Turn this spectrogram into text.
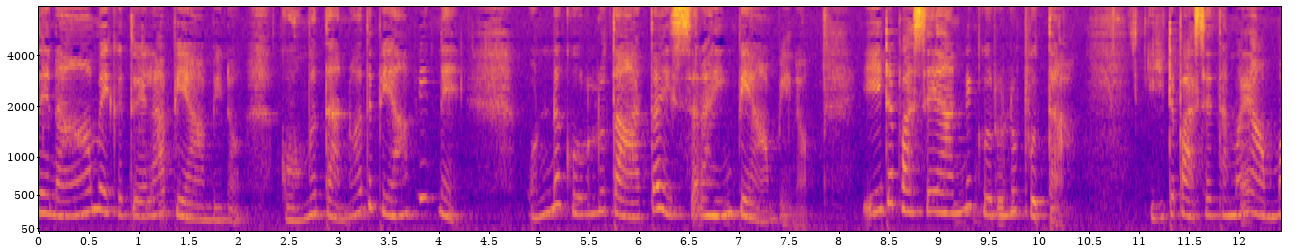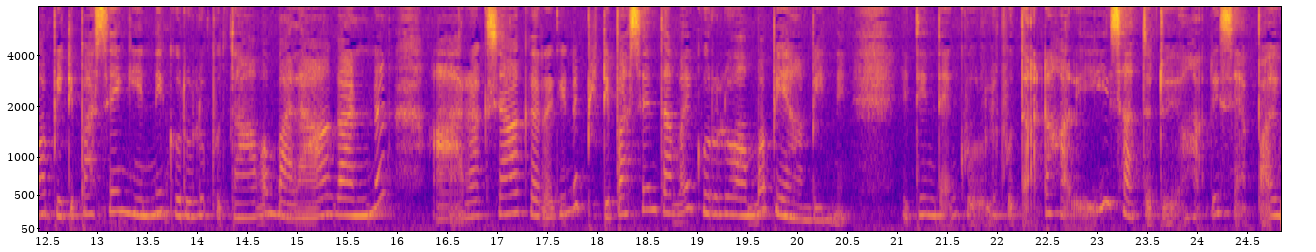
දෙනාම එකතු වෙලා පියාඹිනෝ. කොහොමද දන්නවද පියාඹින්නේ? ඔන්න කුරුළු තාත්තා ඉස්සරහින් පියාඹිනෝ. ඊට පස්සේ යන්නේ කුරුළු පුතා. ඊට පස්සේ තමයි අම්මා පිටිපස්සෙන් ඉන්නේ කුරුළු පුතාව බලා ගන්න ආරක්ෂා කරගෙන පිටිපස්සෙන් තමයි කුරුළු අම්මා පියාඹින්නේ. ඉතින් දැන් කුරුළු පුතාට හරි සතුටුයි. හරි සැපයි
